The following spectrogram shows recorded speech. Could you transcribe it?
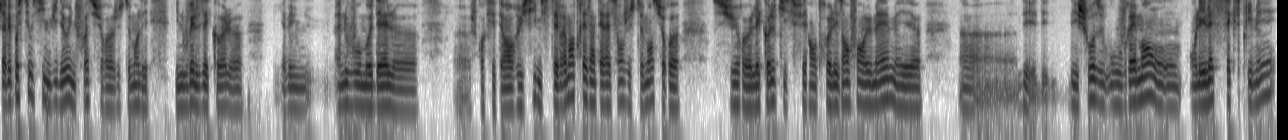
J'avais posté aussi une vidéo une fois sur euh, justement les, les nouvelles écoles. Il y avait un nouveau modèle. euh, je crois que c'était en Russie, mais c'était vraiment très intéressant justement sur sur l'école qui se fait entre les enfants eux-mêmes et des, des, choses où vraiment on, les laisse s'exprimer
